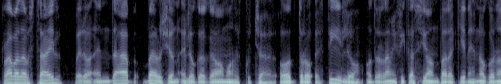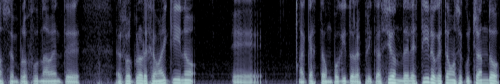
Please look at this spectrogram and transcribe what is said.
Rabadab Style, pero en dub version es lo que acabamos de escuchar. Otro estilo, otra ramificación para quienes no conocen profundamente el folclore jamaiquino. Eh, acá está un poquito la explicación del estilo que estamos escuchando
